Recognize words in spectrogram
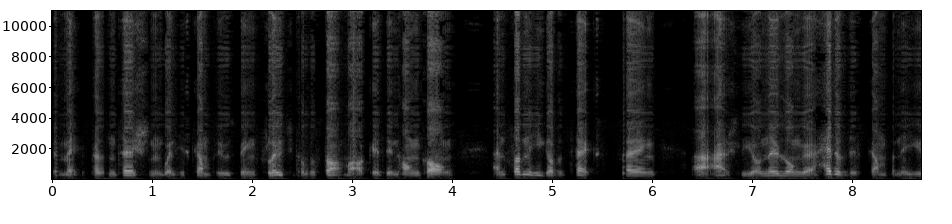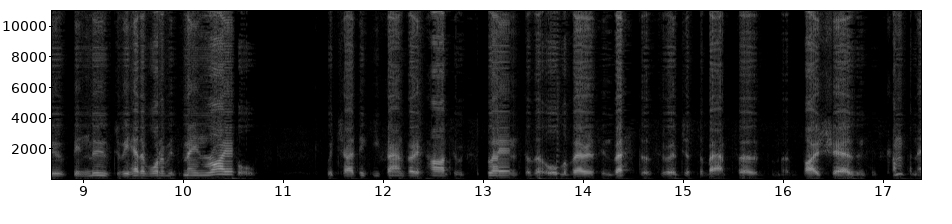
to make a presentation when his company was being floated on the stock market in Hong Kong and suddenly he got a text saying, uh, actually, you're no longer head of this company. You've been moved to be head of one of its main rivals, which I think he found very hard to explain to the, all the various investors who are just about to buy shares in his company.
